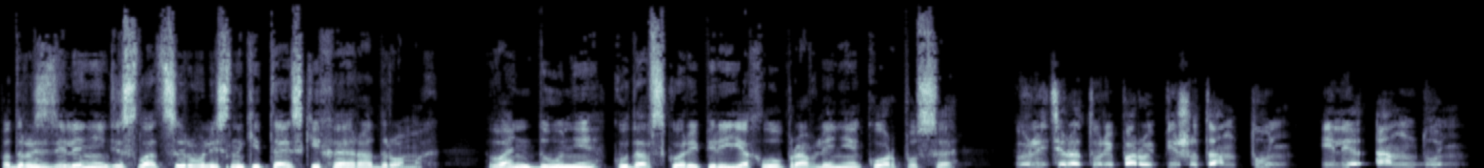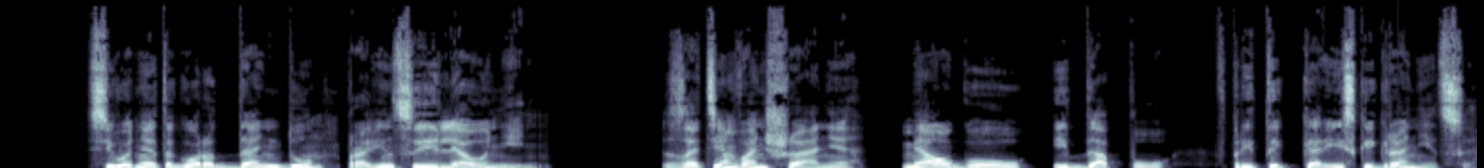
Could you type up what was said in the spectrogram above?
Подразделения дислоцировались на китайских аэродромах. В Аньдуне, куда вскоре переехало управление корпуса. В литературе порой пишут Антунь или Андунь. Сегодня это город Даньдун, провинции Ляонинь. Затем в Аньшане, Мяогоу и Дапу, впритык к корейской границе.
